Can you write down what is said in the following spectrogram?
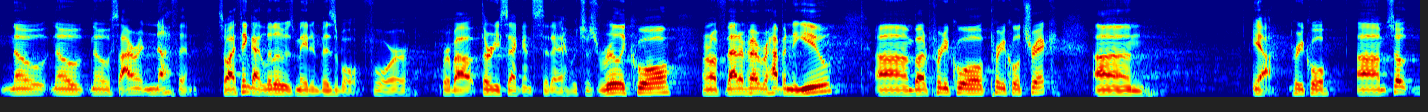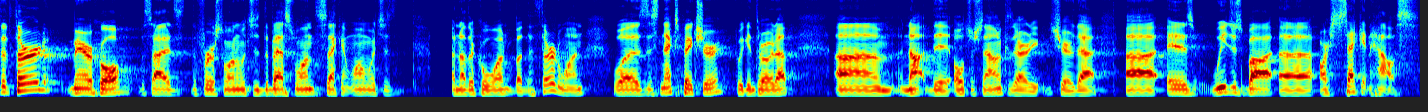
no, no, no siren, nothing. So I think I literally was made invisible for, for about 30 seconds today, which was really cool. I don't know if that have ever happened to you, um, but pretty cool, pretty cool trick. Um, yeah, pretty cool. Um, so the third miracle, besides the first one, which is the best one, second one, which is another cool one. But the third one was this next picture, if we can throw it up. Um, not the ultrasound, because I already shared that. Uh, is we just bought uh, our second house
